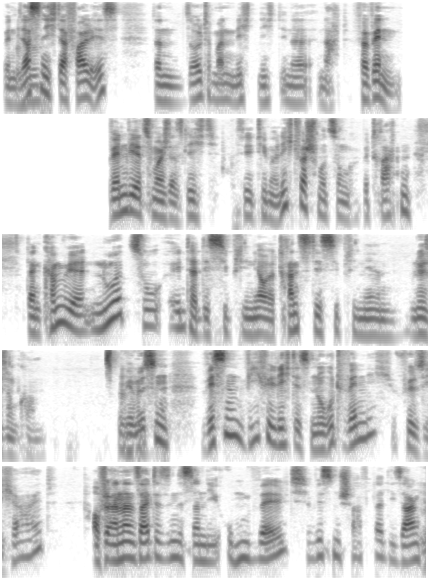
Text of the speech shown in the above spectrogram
Wenn mhm. das nicht der Fall ist, dann sollte man nicht nicht in der Nacht verwenden. Wenn wir jetzt zum Beispiel das Licht, das Thema Lichtverschmutzung betrachten, dann können wir nur zu interdisziplinären oder transdisziplinären Lösungen kommen. Mhm. Wir müssen wissen, wie viel Licht ist notwendig für Sicherheit Auf der anderen Seite sind es dann die Umweltwissenschaftler, die sagen,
